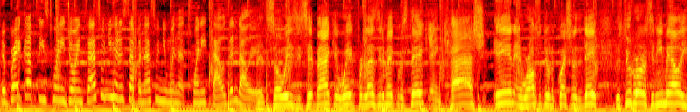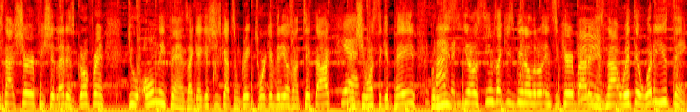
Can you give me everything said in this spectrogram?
to break up these 20 joints. That's when you hit us up and that's when you win that $20,000. It's so easy. Sit back and wait for Lezlee to make a mistake and cash in. And we're also doing a question of the day. This dude wrote us an email. He's not sure if he should let his girlfriend do OnlyFans. Like, I guess she's got some great twerking videos on TikTok Yeah. and she wants to get paid. but popping. he's, you know, it seems like he's being a little insecure about it. He's not with it. What do you think?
